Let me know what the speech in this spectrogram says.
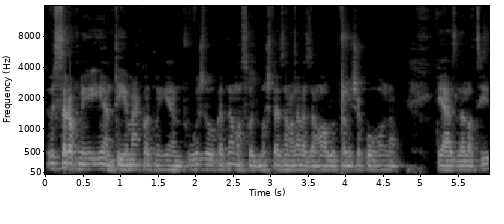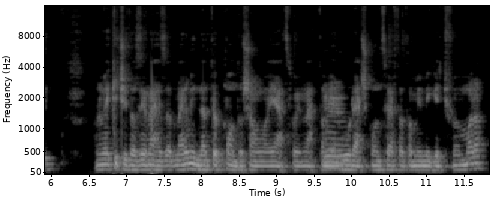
összerakni ilyen témákat, meg ilyen fúvós dolgokat, nem az, hogy most ezen a lemezen hallottam, és akkor holnap jázd le, Laci, hanem egy kicsit azért nehezebb, mert minden tök pontosan van játszva, én láttam ilyen Mm. órás koncertet, ami még egy fönnmaradt.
